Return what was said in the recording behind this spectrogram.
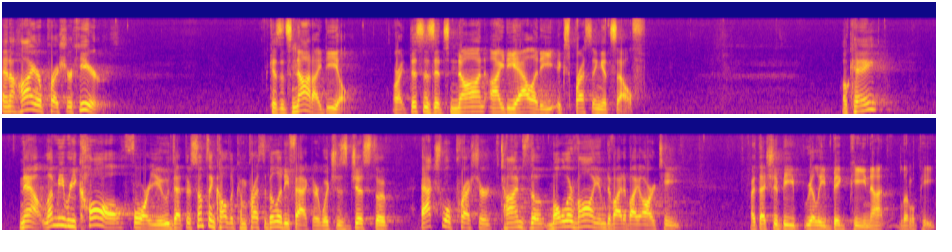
and a higher pressure here because it's not ideal. All right? This is its non-ideality expressing itself. Okay? Now, let me recall for you that there's something called a compressibility factor, which is just the actual pressure times the molar volume divided by RT. Right? That should be really big P, not little p.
